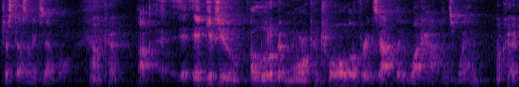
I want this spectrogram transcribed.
just as an example. Okay. Uh, it, it gives you a little bit more control over exactly what happens when. Okay.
